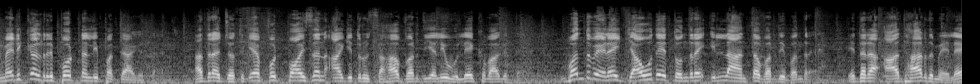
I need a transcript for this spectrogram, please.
ಮೆಡಿಕಲ್ ರಿಪೋರ್ಟ್ನಲ್ಲಿ ಪತ್ತೆ ಆಗುತ್ತೆ. ಅದರ ಜೊತೆಗೆ ಫುಡ್ ಪಾಯ್ಸನ್ ಆಗಿದ್ರೂ ಸಹ ವರದಿಯಲ್ಲಿ ಉಲ್ಲೇಖವಾಗುತ್ತೆ. ಒಂದು ವೇಳೆ ಯಾವುದೇ ತೊಂದರೆ ಇಲ್ಲ ಅಂತ ವರದಿ ಬಂದ್ರೆ, ಇದರ ಆಧಾರದ ಮೇಲೆ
